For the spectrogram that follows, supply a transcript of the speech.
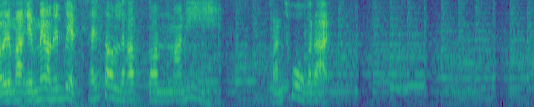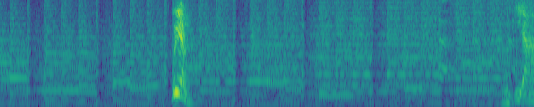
L M R M ไม่เอาเน็ตเบ็ดใช้ซอนเลยครับซอนมานี่ซันโชก็ได้ เปรี้ยงโอ้ยอา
